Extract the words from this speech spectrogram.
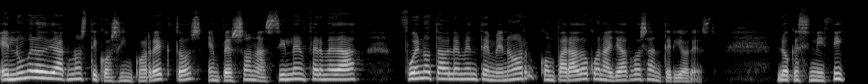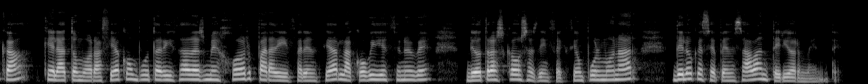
El número de diagnósticos incorrectos en personas sin la enfermedad fue notablemente menor comparado con hallazgos anteriores, lo que significa que la tomografía computarizada es mejor para diferenciar la COVID-19 de otras causas de infección pulmonar de lo que se pensaba anteriormente.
